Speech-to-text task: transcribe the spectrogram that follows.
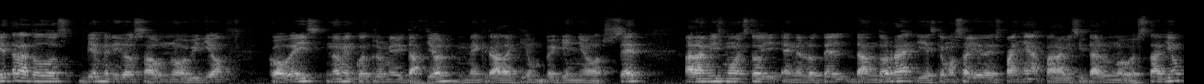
¿Qué tal a todos? Bienvenidos a un nuevo vídeo. Como veis, no me encuentro en mi habitación, me he creado aquí un pequeño set. Ahora mismo estoy en el Hotel de Andorra y es que hemos salido de España para visitar un nuevo estadio.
